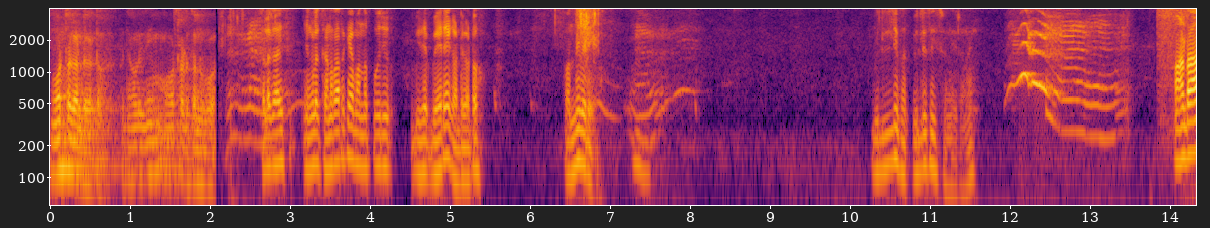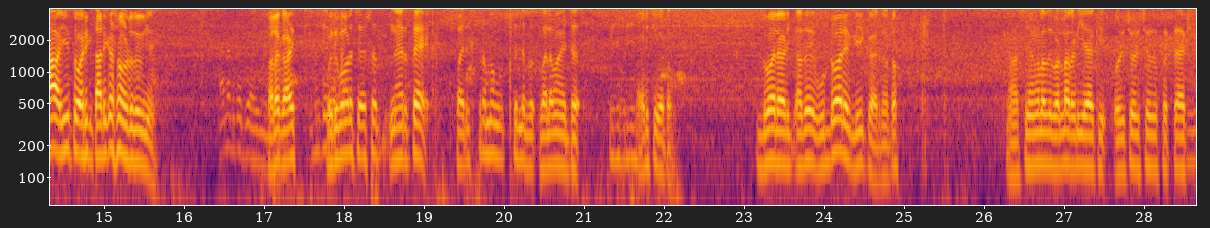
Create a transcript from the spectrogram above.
മോട്ടർ കണ്ടു കേട്ടോ. അപ്പോൾ ഞങ്ങൾ ഇനി മോട്ടർ എടുത്തോണ്ട് പോകാം ഹലോ ഗായ്സ് ഞങ്ങൾ കിണറക്കാൻ വന്നപ്പോൾ ഒരു വേരെ കണ്ടു കേട്ടോ. പന്നി വരെ. വലിയ വലിയ സൈസ് വന്നിരുന്നേ ആണ്ടാ ഈ തോരിക്ക് തടി കഷ്ണം എടുത്തു ഞാൻ ഹലോ ഗായ്സ് ഒരുപാട് ശേഷം നേരത്തെ പരിശ്രമത്തിന്റെ ഫലമായിട്ട് അടിച്ചു കേട്ടോ. ഉഡ്വാല അടി അത് ഉഡ്വാല ലീക്കായിരുന്നു കേട്ടോ. ഞങ്ങളത് വെള്ളം റെഡിയാക്കി ഒഴിച്ചൊഴിച്ചത് സെറ്റാക്കി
